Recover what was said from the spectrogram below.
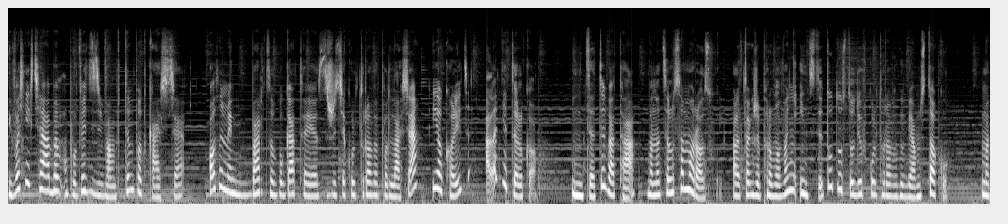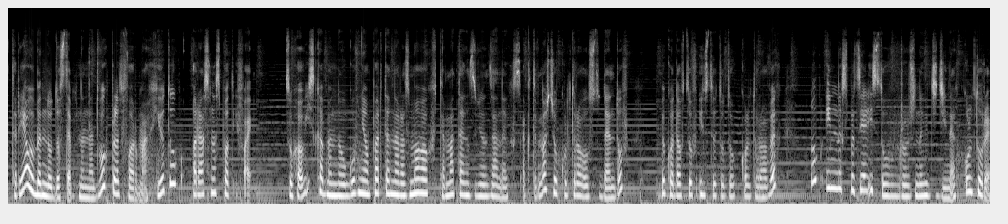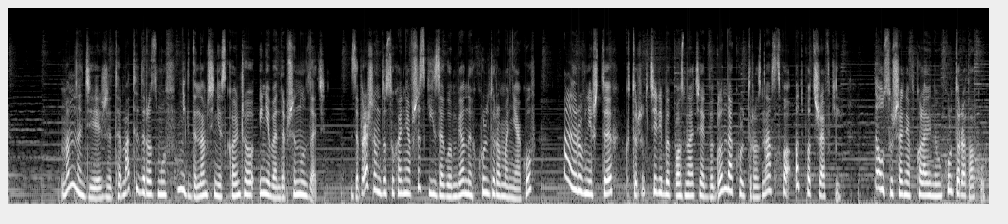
I właśnie chciałabym opowiedzieć Wam w tym podcaście o tym, jak bardzo bogate jest życie kulturowe Podlasia i okolic, ale nie tylko. Inicjatywa ta ma na celu samorozwój, ale także promowanie Instytutu Studiów Kulturowych w Białymstoku. Materiały będą dostępne na dwóch platformach YouTube oraz na Spotify. Słuchowiska będą głównie oparte na rozmowach w tematach związanych z aktywnością kulturową studentów, wykładowców instytutów kulturowych lub innych specjalistów w różnych dziedzinach kultury. Mam nadzieję, że tematy do rozmów nigdy nam się nie skończą i nie będę przynudzać. Zapraszam do słuchania wszystkich zagłębionych kulturomaniaków, ale również tych, którzy chcieliby poznać, jak wygląda kulturoznawstwo od podszewki. Do usłyszenia w kolejnym Kulturotoku.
